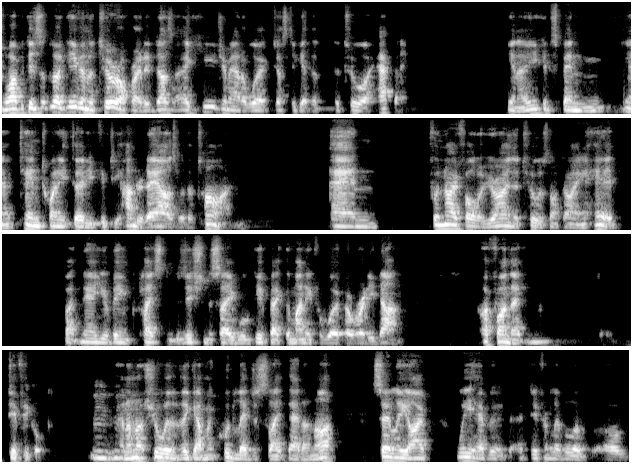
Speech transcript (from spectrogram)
why? Because look, even the tour operator does a huge amount of work just to get the, the tour happening. You know, you could spend, you know, 10, 20, 30, 50, 100 hours worth of time. And for no fault of your own, the tour's not going ahead. But now you're being placed in a position to say, we'll give back the money for work already done. I find that difficult. Mhm. And I'm not sure whether the government could legislate that or not. Certainly, I, we have a, a different level of, of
